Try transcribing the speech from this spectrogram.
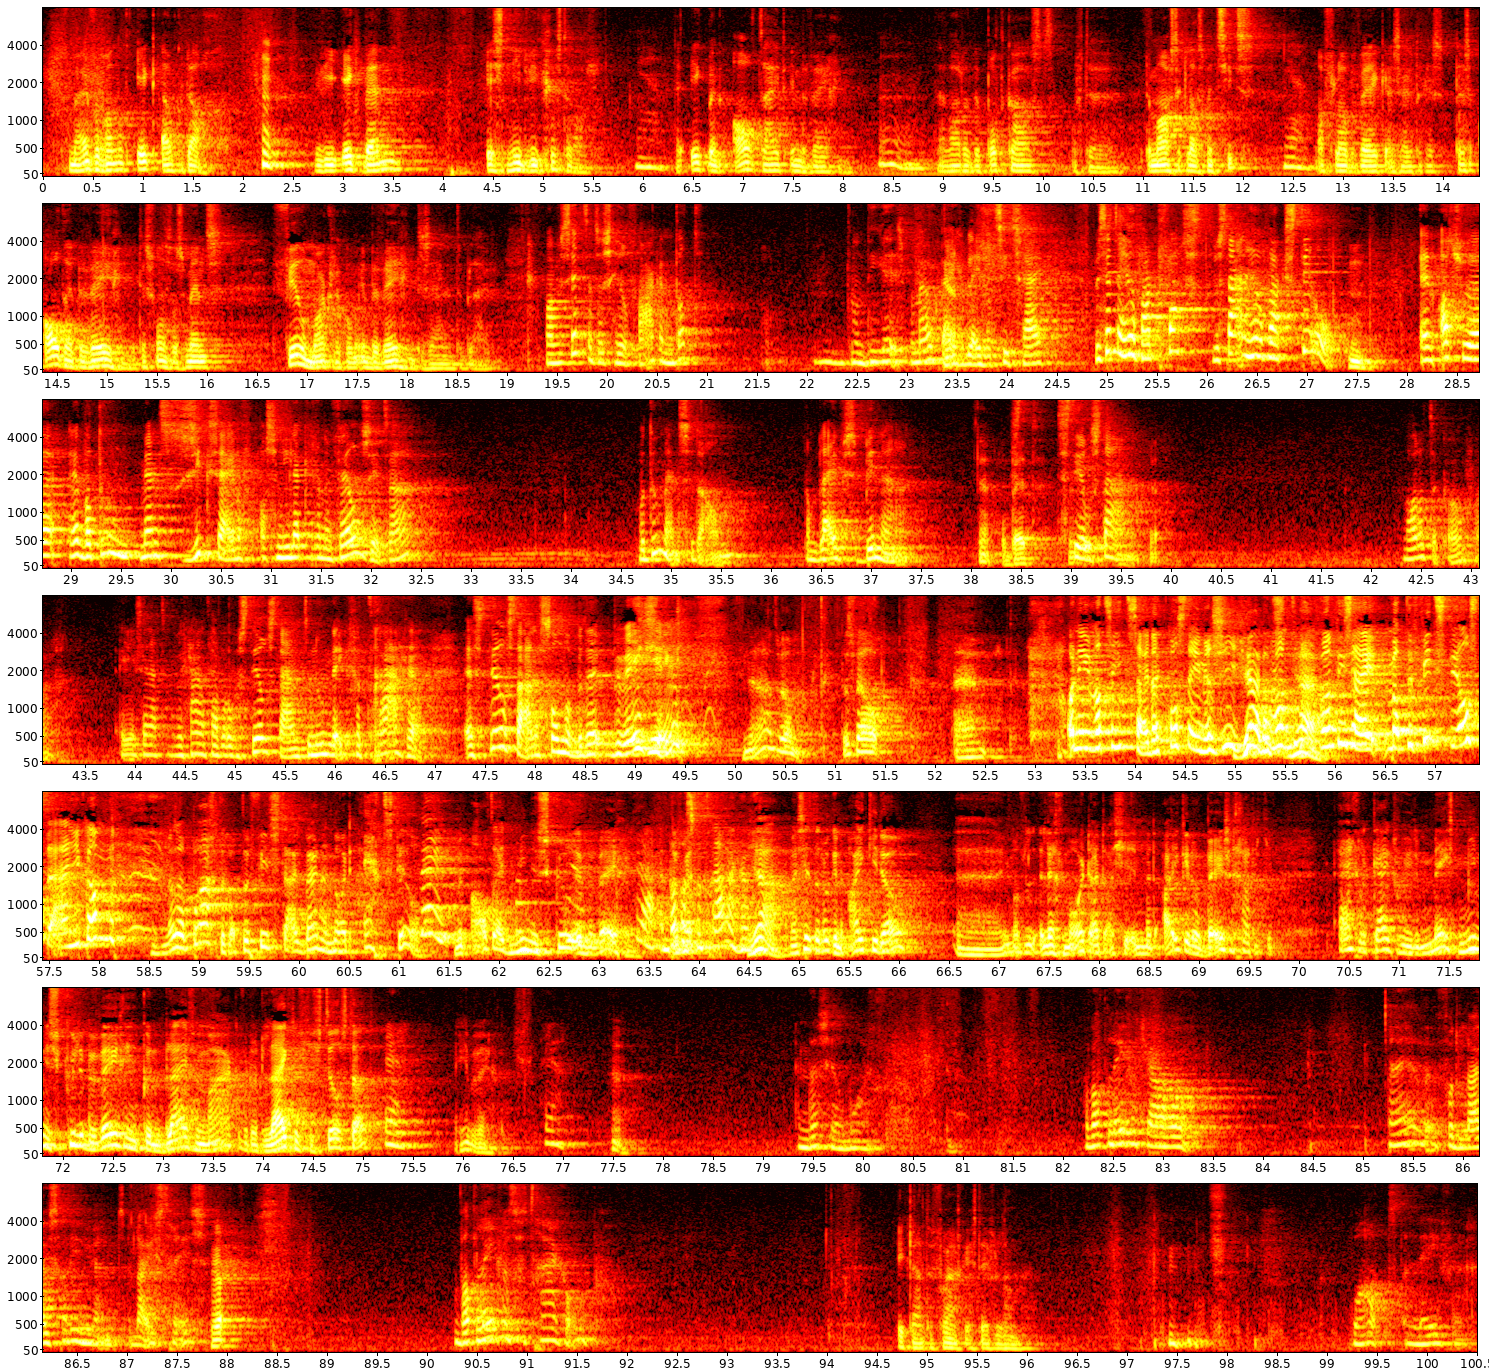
voor mij verandert ik elke dag. Hm. Wie ik ben, is niet wie ik gisteren was. Ja. Ik ben altijd in beweging. Mm. En we hadden de podcast of de, de masterclass met Siets ja. afgelopen week en zei er is, er is altijd beweging. Het is voor ons als mens veel makkelijker om in beweging te zijn en te blijven. Maar we zitten dus heel vaak, en dat, want die is bij mij ook bijgebleven, wat Siets zei. We zitten heel vaak vast. We staan heel vaak stil. Hm. En als we, hè, wat doen mensen ziek zijn of als ze niet lekker in een vel zitten, wat doen mensen dan? Dan blijven ze binnen. Ja, op bed. Stilstaan. Ja. We hadden het ook over. Je zei net, we gaan het hebben over stilstaan. Toen noemde ik vertragen. En stilstaan is zonder beweging. Nou, dat is wel... Dat is wel ehm, Oh nee, wat ze iets zei, dat kost energie. Ja, dat, want, ja. want die zei, op de fiets stilstaan, je kan... Dat is wel prachtig. Op de fiets sta ik bijna nooit echt stil. Nee. Ik ben altijd minuscuul in beweging. Ja, en dat is vertragen. Ja, wij zitten ook in Aikido. Uh, iemand legt me ooit uit, als je met Aikido bezig gaat, dat je eigenlijk kijkt hoe je de meest minuscule bewegingen kunt blijven maken, waardoor het lijkt of je stilstaat. Ja. En je beweegt. Ja. ja. En dat is heel mooi. Wat levert jou, hè, voor de luisteraar die nu aan het luisteren is, ja. wat levert vertragen op? Ik laat de vraag eerst even landen. Wat levert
